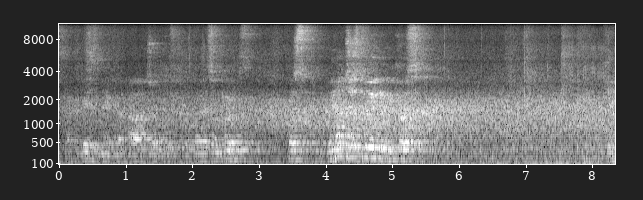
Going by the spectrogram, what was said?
It's like it is to make our job difficult, but it's on purpose. Because we're not just doing it because, okay,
